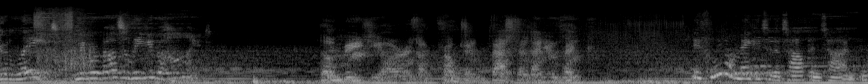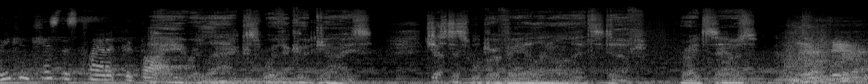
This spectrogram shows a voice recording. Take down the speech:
You're late. We were about to leave you behind. The meteor is approaching faster than you think. If we don't make it to the top in time, we can kiss this planet goodbye. Hey, relax. We're the good guys. Justice will prevail and all that stuff. Right, Samus? They're here.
